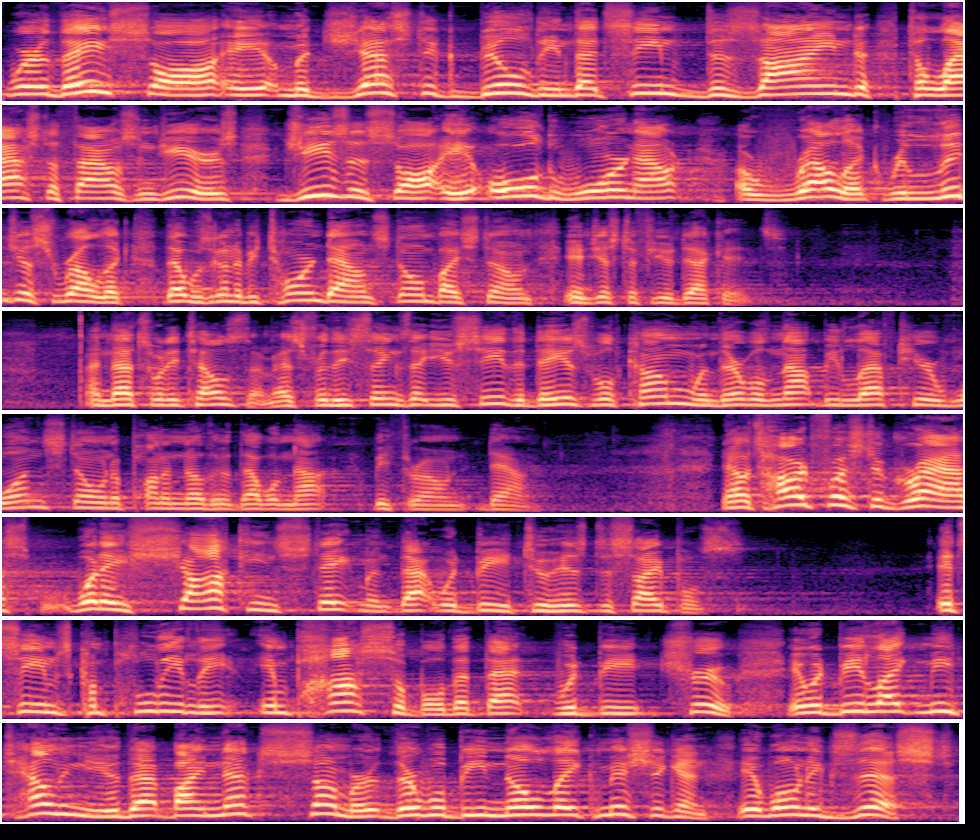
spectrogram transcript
where they saw a majestic building that seemed designed to last a thousand years, Jesus saw a old, worn out, a relic, religious relic that was going to be torn down stone by stone in just a few decades. And that's what he tells them. As for these things that you see, the days will come when there will not be left here one stone upon another that will not be thrown down. Now, it's hard for us to grasp what a shocking statement that would be to his disciples. It seems completely impossible that that would be true. It would be like me telling you that by next summer there will be no Lake Michigan, it won't exist.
